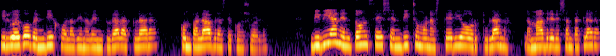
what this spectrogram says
y luego bendijo a la bienaventurada Clara con palabras de consuelo. Vivían entonces en dicho monasterio Hortulana, la madre de Santa Clara,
